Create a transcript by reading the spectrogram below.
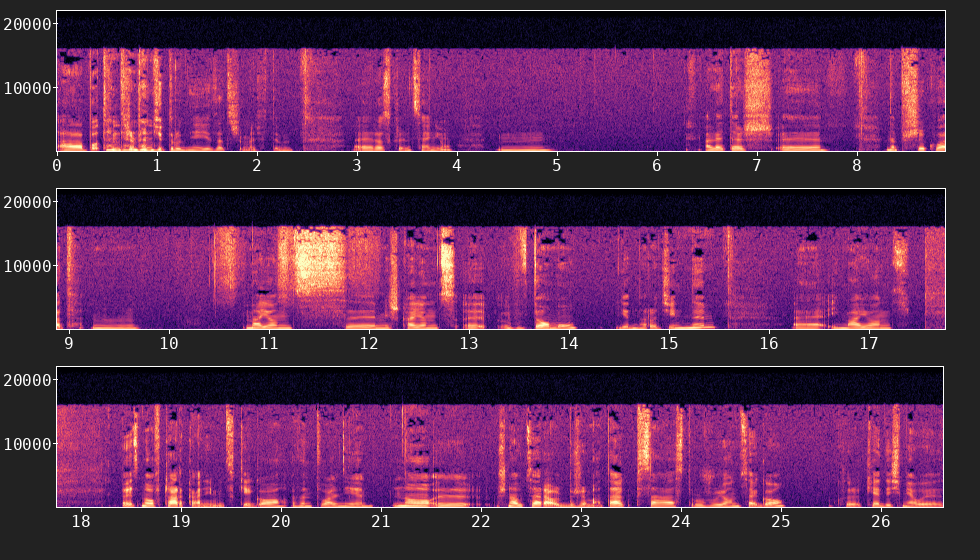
a potem też będzie trudniej je zatrzymać w tym rozkręceniu. Mm, ale też na przykład mm, mając, y, mieszkając y, w domu jednorodzinnym e, i mając powiedzmy owczarka niemieckiego, ewentualnie no, y, sznaucera olbrzyma, tak, psa stróżującego, które kiedyś miały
